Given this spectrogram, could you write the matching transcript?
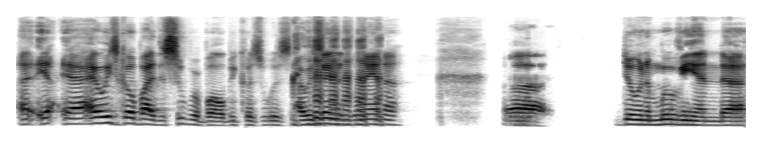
I, I always go by the super bowl because it was i was in atlanta uh doing a movie and uh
